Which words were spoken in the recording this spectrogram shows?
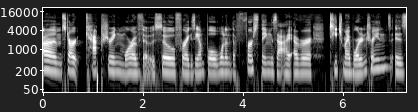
um, start capturing more of those so for example one of the first things that i ever teach my board and trains is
